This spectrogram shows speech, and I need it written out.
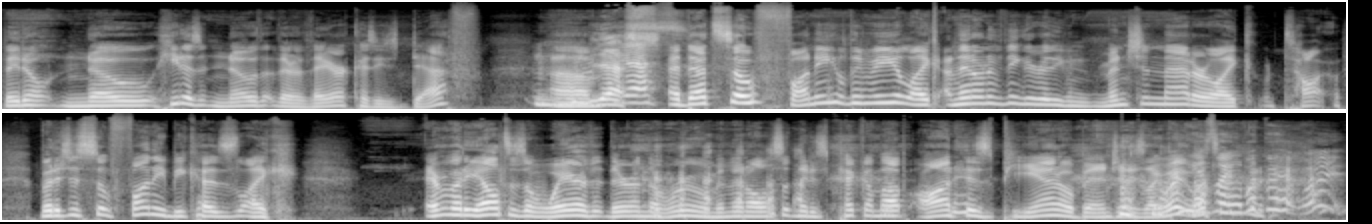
they don't know. He doesn't know that they're there because he's deaf. Um, Yes. Yes. and that's so funny to me. Like, and they don't even think they really even mention that or like talk, but it's just so funny because like everybody else is aware that they're in the room, and then all of a sudden they just pick him up on his piano bench, and he's like, "Wait, He's what's like, happening?" what the? What?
